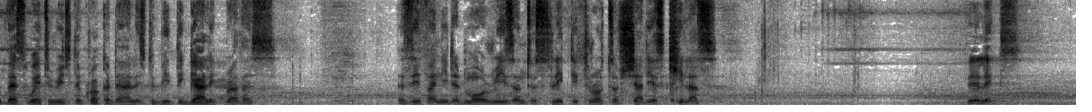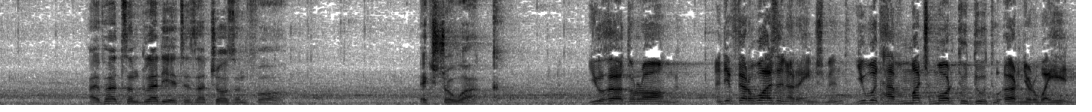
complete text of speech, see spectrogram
The best way to reach the crocodile is to beat the Gallic brothers. As if I needed more reason to slit the throats of Shadia's killers. Felix, I've heard some gladiators are chosen for extra work. You heard wrong. And if there was an arrangement, you would have much more to do to earn your way in.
